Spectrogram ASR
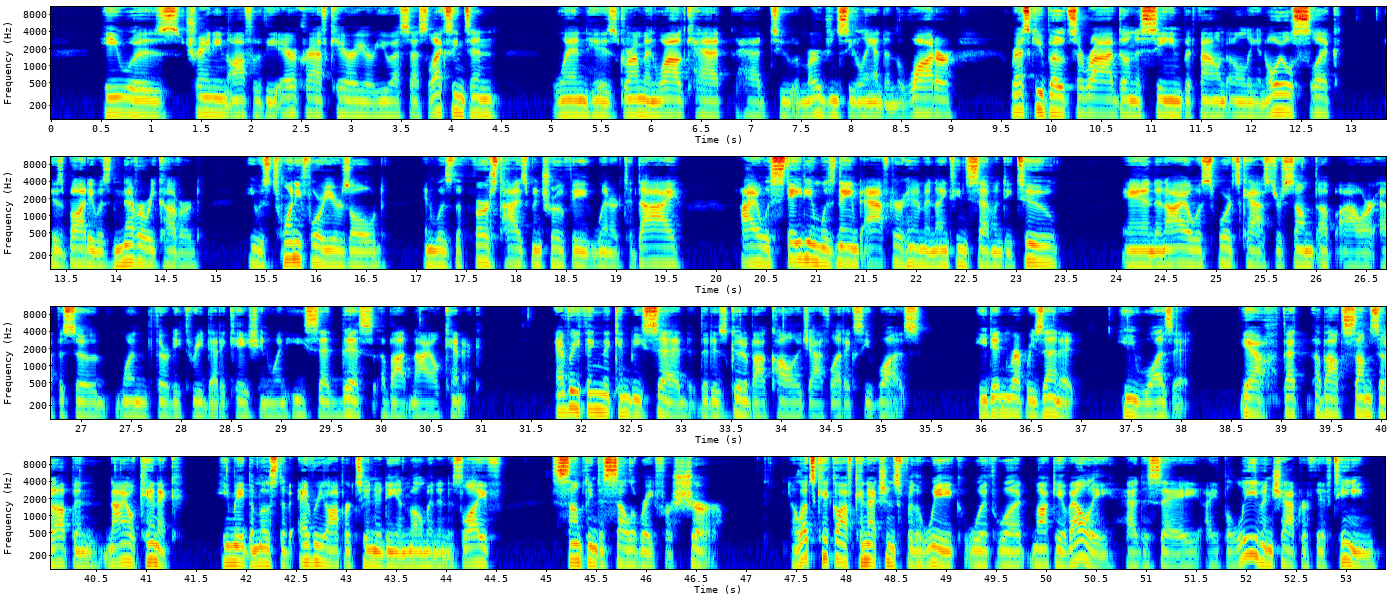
he was training off of the aircraft carrier USS Lexington when his Grumman Wildcat had to emergency land in the water. Rescue boats arrived on the scene but found only an oil slick. His body was never recovered. He was 24 years old and was the first Heisman Trophy winner to die. Iowa Stadium was named after him in 1972. And an Iowa sportscaster summed up our episode 133 dedication when he said this about Nile Kinnick. Everything that can be said that is good about college athletics, he was. He didn't represent it, he was it. Yeah, that about sums it up. And Nile Kinnick, he made the most of every opportunity and moment in his life, something to celebrate for sure. Now let's kick off connections for the week with what Machiavelli had to say, I believe in chapter 15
